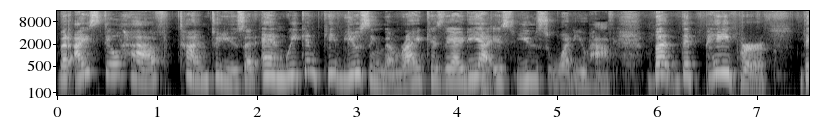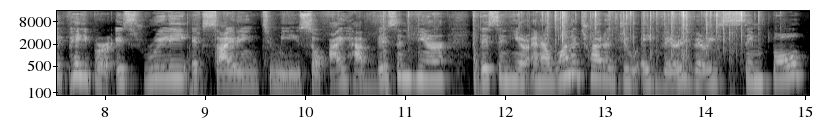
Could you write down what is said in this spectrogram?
but I still have time to use it and we can keep using them, right? Because the idea is use what you have. But the paper, the paper is really exciting to me. So I have this in here, this in here, and I want to try to do a very, very simple,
